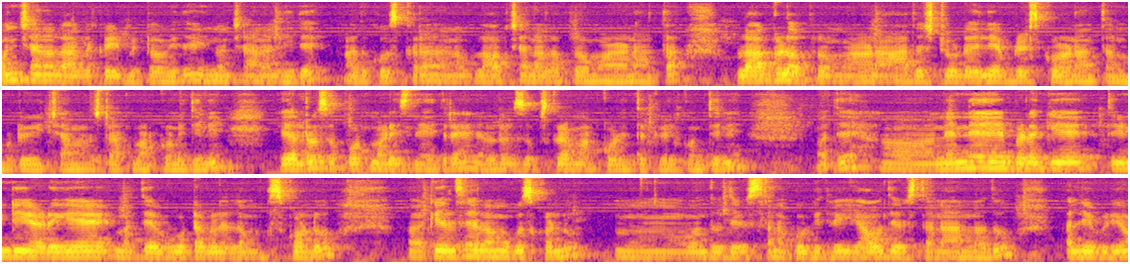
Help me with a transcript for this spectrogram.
ಒಂದು ಚಾನಲ್ ಆಗಲೇ ಕೈ ಬಿಟ್ಟು ಹೋಗಿದೆ, ಇನ್ನೊಂದು ಚಾನಲ್ ಇದೆ. ಅದಕ್ಕೋಸ್ಕರ ನಾನು ಬ್ಲಾಗ್ ಚಾನಲ್ ಅಪ್ಲೋಡ್ ಮಾಡೋಣ ಅಂತ ಬ್ಲಾಗ್ಗಳು ಅಪ್ಲೋಡ್ ಮಾಡೋಣ, ಆದಷ್ಟು ಡೈಲಿ ಅಪ್ಡೇಟ್ಸ್ ಕೊಡೋಣ ಅಂತ ಅಂದ್ಬಿಟ್ಟು ಈ ಚಾನಲ್ ಸ್ಟಾರ್ಟ್ ಮಾಡ್ಕೊಂಡಿದ್ದೀನಿ. ಎಲ್ಲರೂ ಸಪೋರ್ಟ್ ಮಾಡಿ ಸ್ನೇಹಿತರೆ ಎಲ್ಲರೂ ಸಬ್ಸ್ಕ್ರೈಬ್ ಮಾಡ್ಕೊಳ್ಳಿ ಅಂತ ಕೇಳ್ಕೊತೀನಿ. ಮತ್ತು ನಿನ್ನೆ ಬೆಳಗ್ಗೆ ತಿಂಡಿ, ಅಡುಗೆ, ಮತ್ತು ಊಟಗಳೆಲ್ಲ ಮುಗಿಸ್ಕೊಂಡು ಕೆಲಸ ಎಲ್ಲ ಮುಗಿಸ್ಕೊಂಡು ಒಂದು ದೇವಸ್ಥಾನಕ್ಕೆ ಹೋಗಿದ್ವಿ. ಯಾವ ದೇವಸ್ಥಾನ ಅನ್ನೋದು ಅಲ್ಲಿ ವಿಡಿಯೋ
